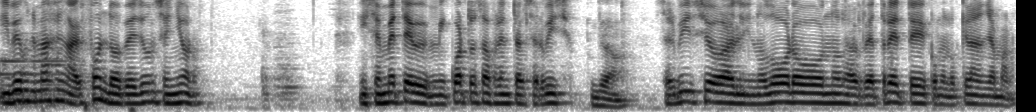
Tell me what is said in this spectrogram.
Y ve una imagen al fondo, ve de un señor. Y se mete, mi cuarto está frente al servicio. Ya. Servicio al inodoro, no al retrete, como lo quieran llamar.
